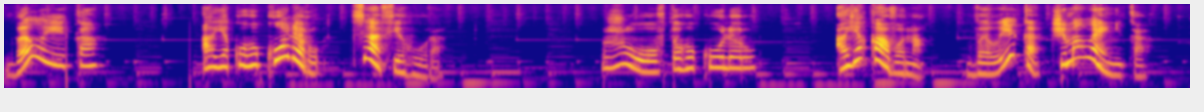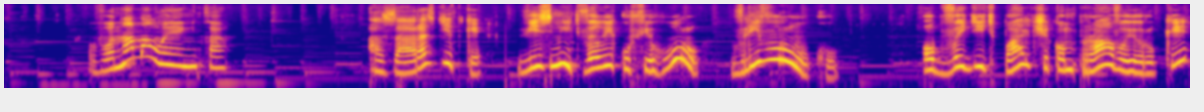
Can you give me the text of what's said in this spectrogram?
велика. А якого кольору ця фігура? Жовтого кольору. А яка вона? Велика чи маленька? Вона маленька. А зараз, дітки, візьміть велику фігуру в ліву руку. Обведіть пальчиком правої руки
